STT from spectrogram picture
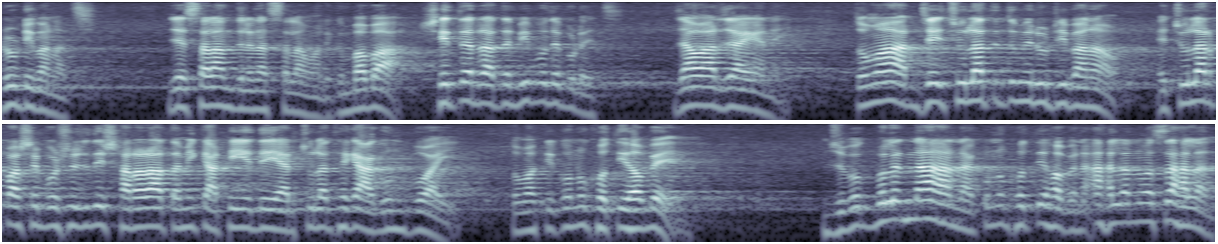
রুটি বানাচ্ছে। যে সালাম দিলেন, আসসালাম আলাইকুম। বাবা, শীতের রাতে বিপদে পড়েছি। যাওয়ার জায়গা নেই। তোমার যে চুলাতে তুমি রুটি বানাও এই চুলার পাশে বসে যদি সারা রাত আমি কাটিয়ে দেই আর চুলা থেকে আগুন পোয়াই, তোমাকে কোনো ক্ষতি হবে? যুবক বলেন না না, কোনো ক্ষতি হবে না। আহলান ওয়াসা আহলান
